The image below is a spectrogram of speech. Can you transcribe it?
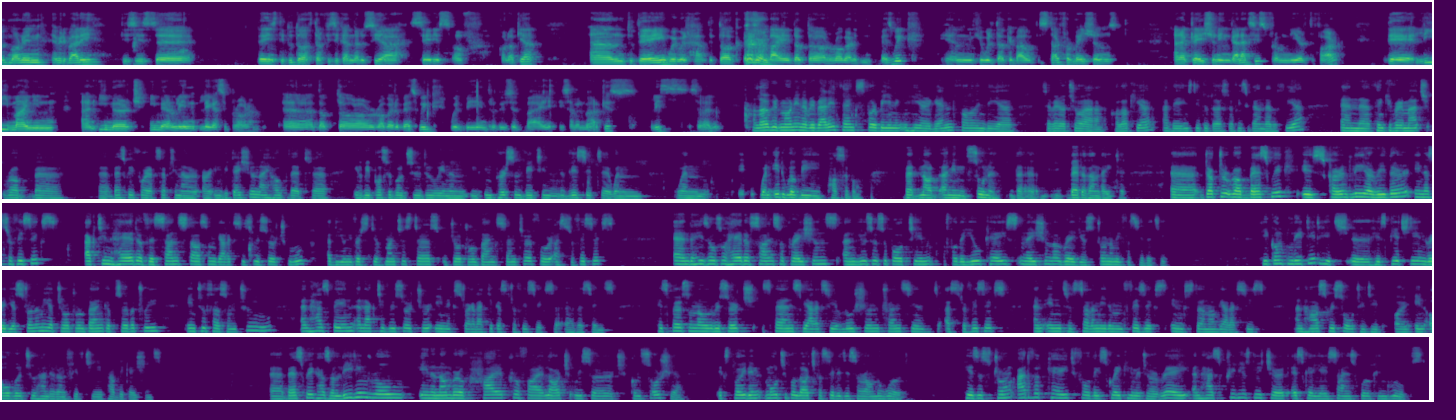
Good morning, everybody. This is uh, the Instituto Astrofísica Andalucía series of colloquia. And today we will have the talk by Dr. Robert Beswick, and he will talk about star formations and accretion in galaxies from near to far, the Lemming and eMERGE eMERLIN legacy program. Uh, Dr. Robert Beswick will be introduced by Isabel Marquez. Please, Isabel. Hello, good morning, everybody. Thanks for being here again following the uh, Severo Ochoa colloquia at the Instituto de Astrofísica Andalucía. And uh, thank you very much, Rob uh, uh Beswick, for accepting our, our, invitation. I hope that uh, it'll be possible to do in an in-person visit uh, when, when, when it will be possible, but not, I mean, sooner, the, better than later. Dr. Rob Beswick is currently a reader in astrophysics acting head of the Sun, Stars and Galaxies Research Group at the University of Manchester's Jodrell Bank Centre for Astrophysics. And he's also head of science operations and user support team for the UK's National Radio Astronomy Facility. He completed his, uh, his PhD in radio astronomy at Jodrell Bank Observatory in 2002 and has been an active researcher in extragalactic astrophysics ever since. His personal research spans galaxy evolution, transient astrophysics, and interstellar medium physics in external galaxies, and has resulted in over 250 publications. Uh, Beswick has a leading role in a number of high-profile large research consortia, exploiting multiple large facilities around the world. He is a strong advocate for the square kilometer array and has previously chaired SKA science working groups,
